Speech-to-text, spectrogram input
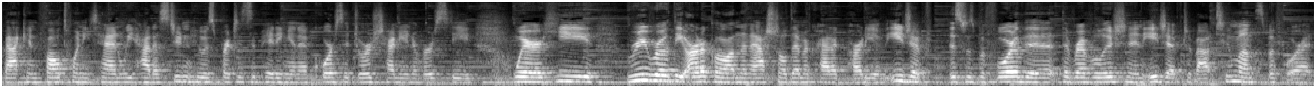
Back in fall 2010, we had a student who was participating in a course at Georgetown University where he rewrote the article on the National Democratic Party of Egypt. This was before the, the revolution in Egypt, about two months before it.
